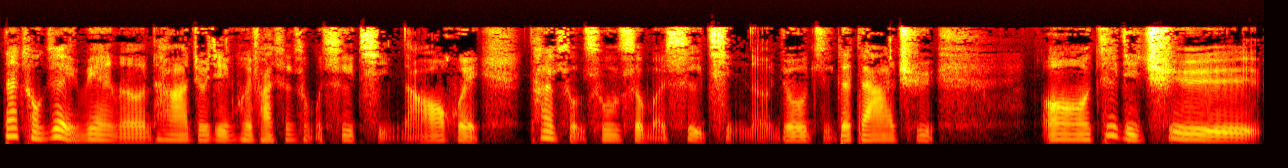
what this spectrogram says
那从这里面呢，他究竟会发生什么事情，然后会探索出什么事情呢？就值得大家去，呃，自己去，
